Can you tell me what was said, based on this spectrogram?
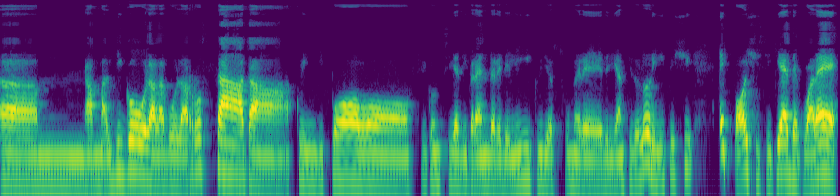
ehm, ha mal di gola, la gola arrossata, quindi può, si consiglia di prendere dei liquidi, assumere degli antidolorifici e poi ci si chiede qual è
